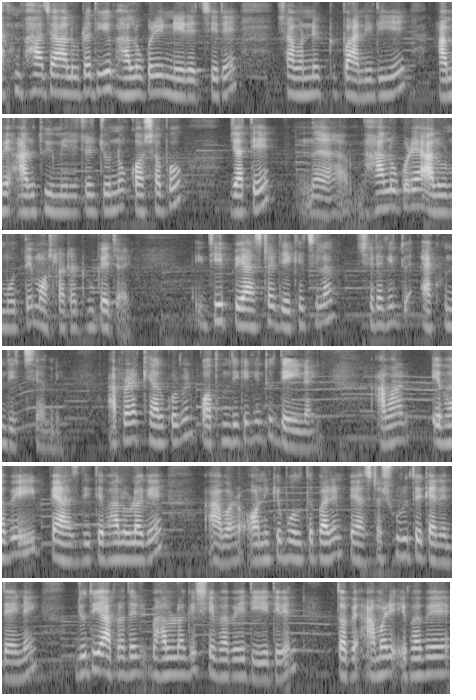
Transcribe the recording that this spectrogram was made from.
এখন ভাজা আলুটা দিয়ে ভালো করে নেড়ে চেড়ে সামান্য একটু পানি দিয়ে আমি আরও দুই মিনিটের জন্য কষাবো যাতে ভালো করে আলুর মধ্যে মশলাটা ঢুকে যায়। যে পেঁয়াজটা রেখেছিলাম, সেটা কিন্তু এখন দিচ্ছি আমি। আপনারা খেয়াল করবেন, প্রথম দিকে কিন্তু দেই নাই। আমার এভাবেই পেঁয়াজ দিতে ভালো লাগে। আবার অনেকে বলতে পারেন, পেঁয়াজটা শুরুতে কেন দেয় নাই? যদি আপনাদের ভালো লাগে, সেভাবেই দিয়ে দেবেন। তবে আমার এভাবে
